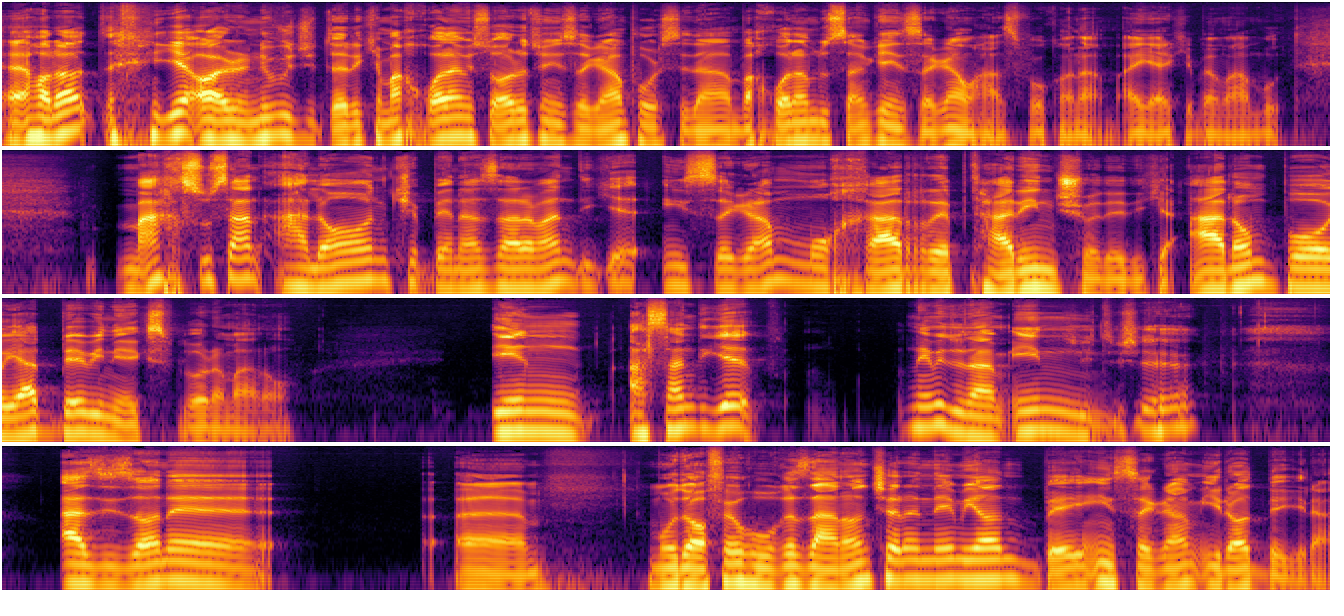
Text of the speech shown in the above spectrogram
حالا یه آیرونی وجود داره که من خودم این سوال رو تو اینستاگرام پرسیدم و خودم دوست دارم که اینستاگرام رو حذف کنم اگر که به من بود. مخصوصا الان که به نظر من دیگه اینستاگرام مخرب ترین شده دیگه. الان باید ببینی explore منو. این اصلا دیگه نمی‌دونم این؟ عزیزان ام، مدافع حقوق زنان چرا نمیان به اینستاگرام ایراد بگیرن؟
